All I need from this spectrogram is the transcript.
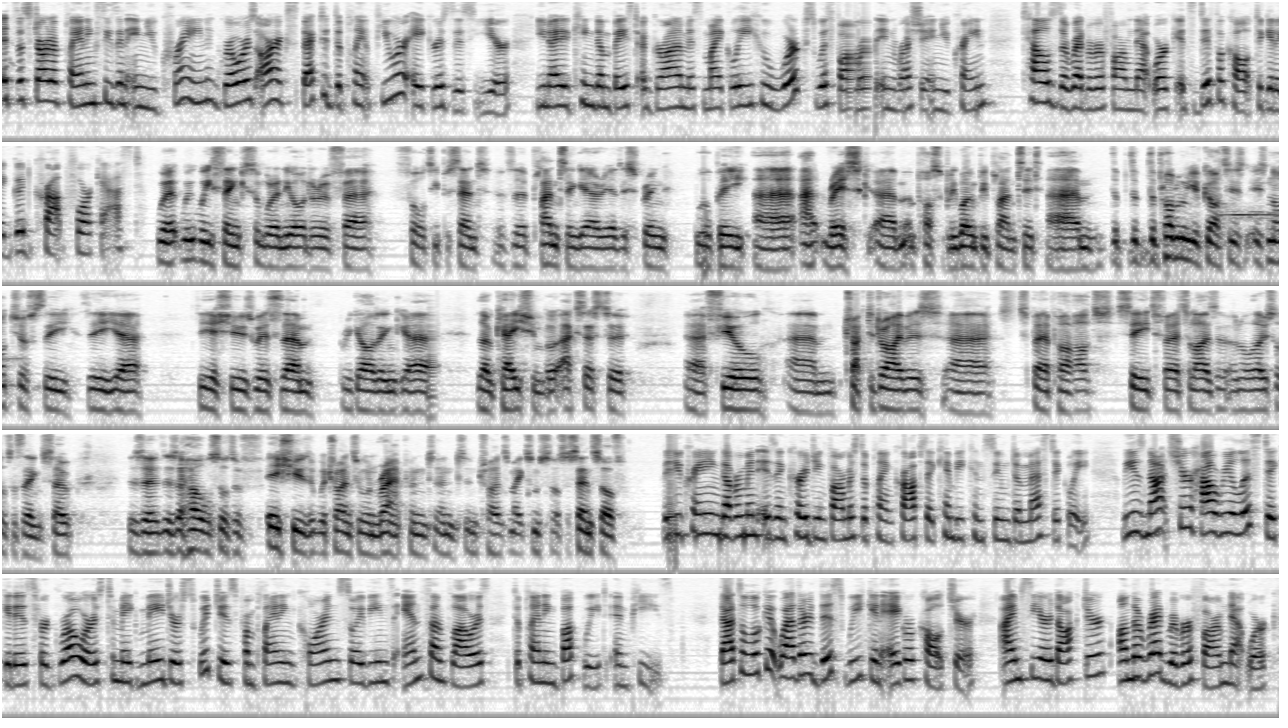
It's the start of planting season in Ukraine. Growers are expected to plant fewer acres this year. United Kingdom based agronomist Mike Lee, who works with farmers in Russia and Ukraine, tells the Red River Farm Network it's difficult to get a good crop forecast. we we, think somewhere in the order of uh, 40% of the planting area this spring will be uh, at risk um, and possibly won't be planted. Um, the, the, the, problem you've got is, is not just the the uh, the issues with um, regarding uh, location, but access to uh, fuel, um, tractor drivers, uh, spare parts, seeds, fertilizer, and all those sorts of things. So there's a there's a whole sort of issue that we're trying to unwrap and, and, and trying to make some sort of sense of. The Ukrainian government is encouraging farmers to plant crops that can be consumed domestically. Lee is not sure how realistic it is for growers to make major switches from planting corn, soybeans, and sunflowers to planting buckwheat and peas. That's a look at weather this week in agriculture. I'm Sierra Doctor on the Red River Farm Network.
